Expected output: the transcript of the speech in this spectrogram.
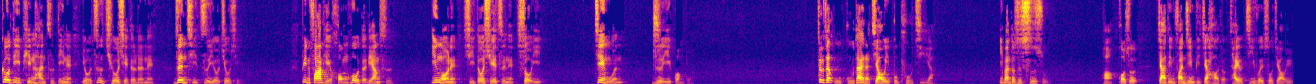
各地贫寒子弟呢有志求学的人呢任其自由就学。并发给丰厚的粮食，因而呢，许多学子呢受益，见闻日益广博。这个在古古代的教育不普及呀、啊，一般都是私塾，好，或是家庭环境比较好的才有机会受教育。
